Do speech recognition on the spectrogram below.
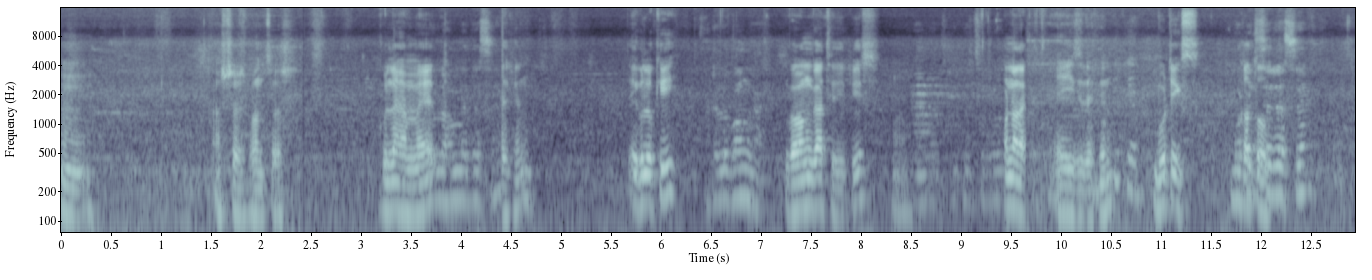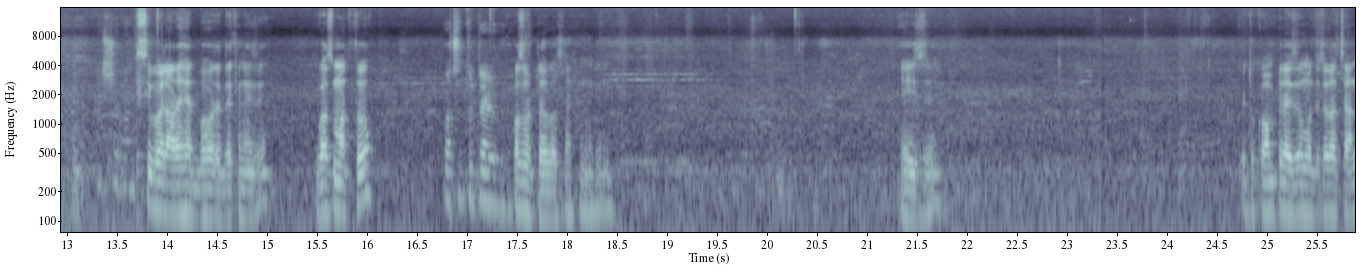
হুম আটশোশো পঞ্চাশ। গুলা আহমেদ। দেখেন। এগুলো কি? গঙ্গা। Three piece. ওনারা এই যে দেখেন। বুটিক্স। কত? আড়াই হাত ভরে দেখেন এই যে। গছ মাত্র? পঁচাত্তর টাকা পঁচাত্তর টাকা গছ এখন এখানে এই যে। একটু কম প্রাইসের মধ্যে যারা চান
